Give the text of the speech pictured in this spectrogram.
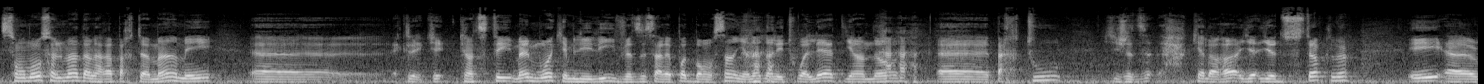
ils sont non seulement dans leur appartement, mais euh, avec la quantité, même moi qui aime les livres, je veux dire, ça n'avait pas de bon sens. Il y en a dans les toilettes, il y en a euh, partout. je dis, ah, quelle horreur. il y, a, du stock, là. Et euh,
